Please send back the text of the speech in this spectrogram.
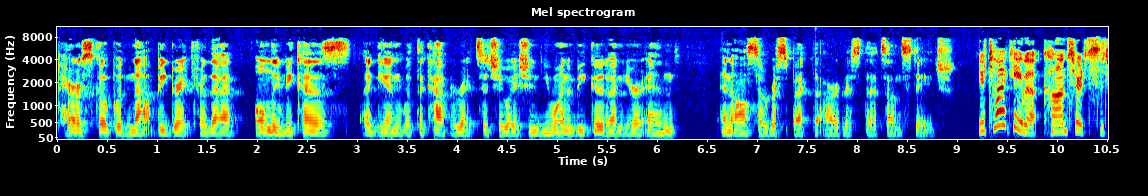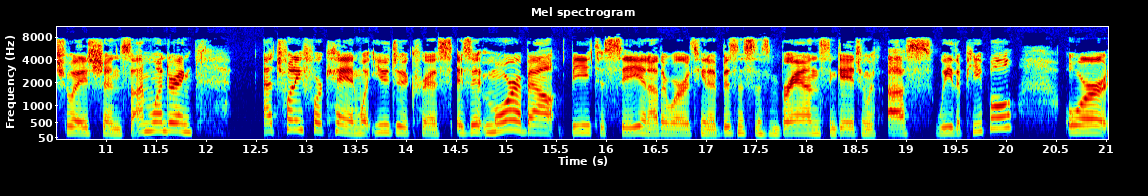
Periscope would not be great for that only because again with the copyright situation, you want to be good on your end and also respect the artist that's on stage. You're talking about concert situations. I'm wondering at 24K and what you do, Chris, is it more about B2C, in other words, you know, businesses and brands engaging with us, we the people, or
